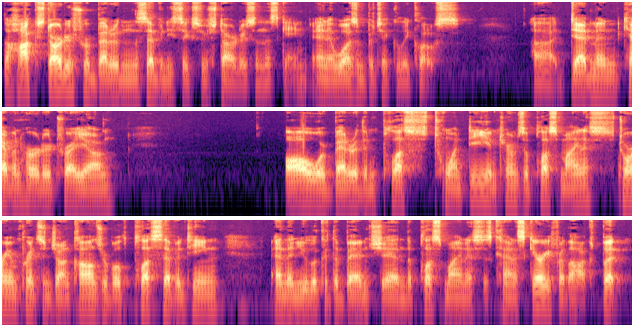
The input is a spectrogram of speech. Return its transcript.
the Hawks starters were better than the 76ers starters in this game, and it wasn't particularly close. Uh, Dedmon, Kevin Huerter, Trae Young, all were better than plus 20 in terms of plus minus. Taurean Prince and John Collins were both plus 17. And then you look at the bench, and the plus minus is kind of scary for the Hawks. But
